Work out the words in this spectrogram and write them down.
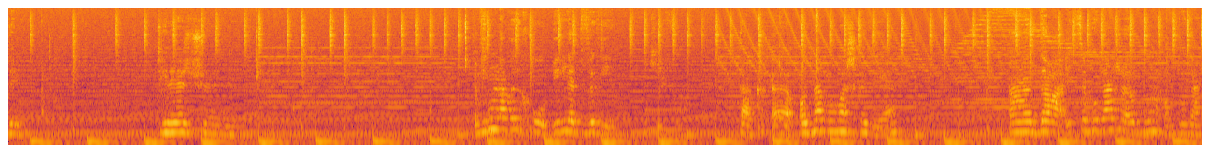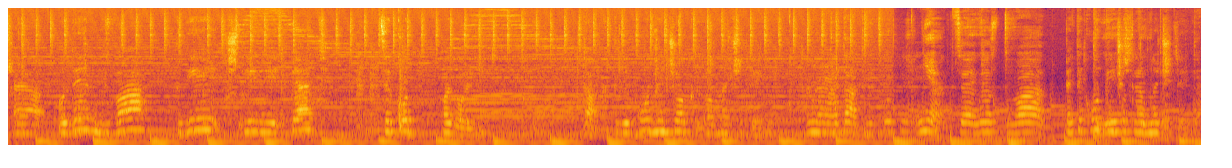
Де? Ти не що він Він наверху, біля двері. Так, е, одна бумажка є. А, да, і це буляжа, буляжа. Е, один, два, три, чотири, п'ять. Це код пароль. Так, трикутничок ровно чотири. Е, да, трикутник. Ні, це раз, два, П'ятикутничок три, ровно чотири. чотири. Да.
